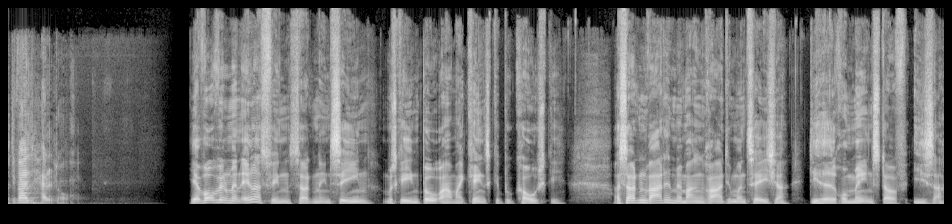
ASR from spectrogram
det var et halvt år. Ja, hvor vil man ellers finde sådan en scene? Måske en bog af amerikanske Bukowski. Og sådan var det med mange radiomontager. De havde romanstof i sig.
